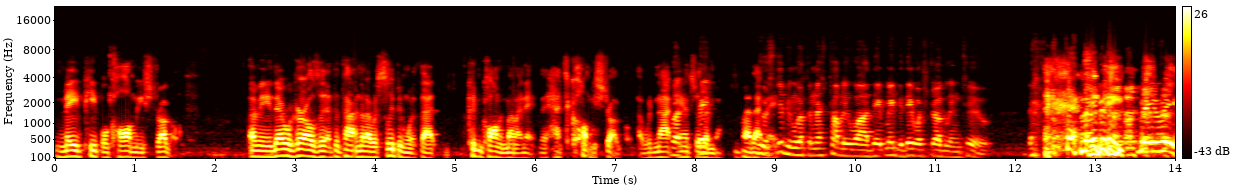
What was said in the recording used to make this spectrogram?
made people call me struggle. I mean, there were girls at the time that I was sleeping with that couldn't call me by my name. They had to call me struggle. I would not But answer they- them by that you were name. sleeping with them. That's probably why they maybe they were struggling too. maybe, maybe.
